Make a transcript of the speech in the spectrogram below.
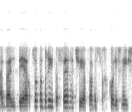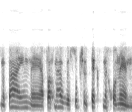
אבל בארצות הברית הסרט שיצא בסך הכל לפני שנתיים, הפך מאז לסוג של טקסט מכונן,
